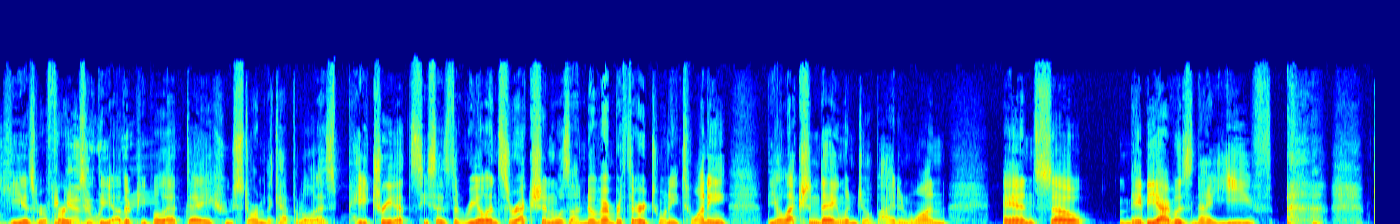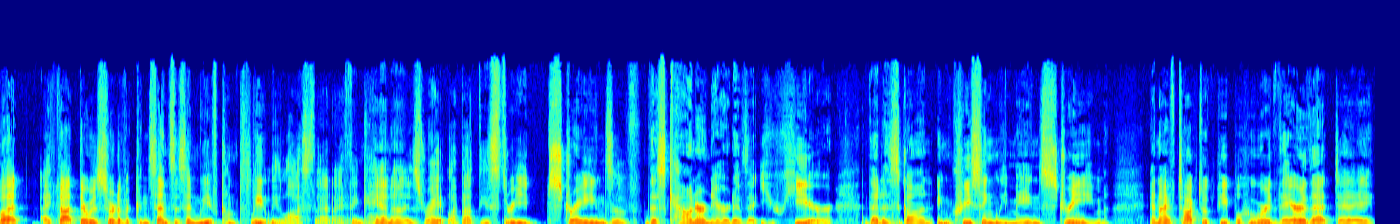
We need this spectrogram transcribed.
He has referred Together to the other people that day who stormed the Capitol as patriots. He says the real insurrection was on November 3rd, 2020, the election day when Joe Biden won. And so maybe I was naive, but I thought there was sort of a consensus, and we have completely lost that. I think Hannah is right about these three strains of this counter narrative that you hear that has gone increasingly mainstream and I've talked with people who were there that day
